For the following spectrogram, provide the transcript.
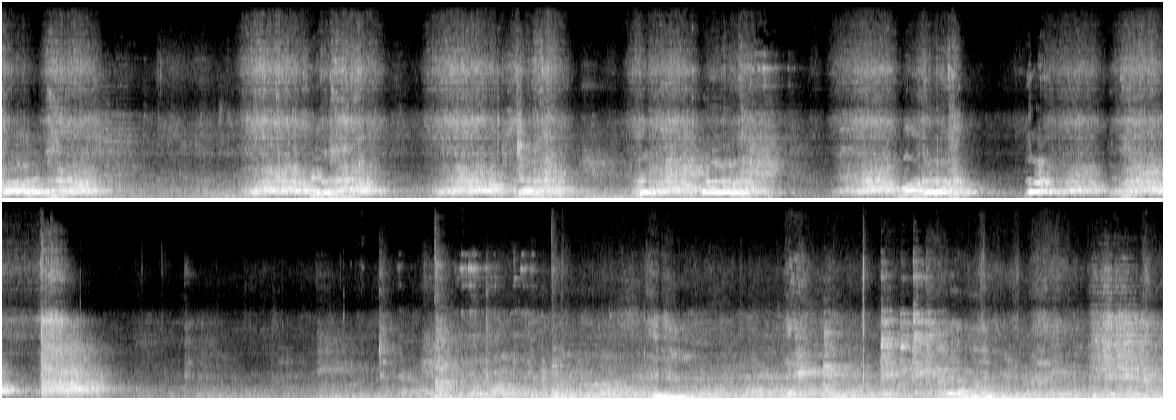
Five. Six. One. Right underneath.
